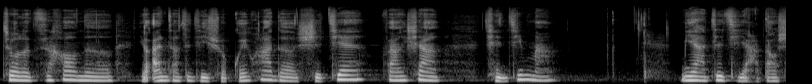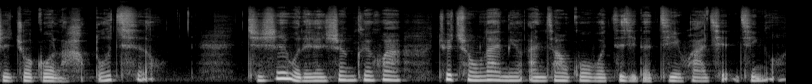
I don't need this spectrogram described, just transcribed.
做了之后呢，有按照自己所规划的时间方向前进吗？米娅自己啊，倒是做过了好多次哦。只是我的人生规划却从来没有按照过我自己的计划前进哦。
